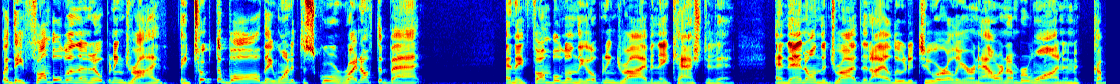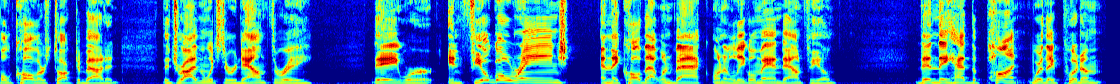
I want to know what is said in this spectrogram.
But they fumbled on an opening drive. They took the ball. They wanted to score right off the bat and they fumbled on the opening drive and they cashed it in. And then on the drive that I alluded to earlier in hour number one, and a couple callers talked about it, the drive in which they were down three, they were in field goal range and they called that one back on an illegal man downfield. Then they had the punt where they put them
